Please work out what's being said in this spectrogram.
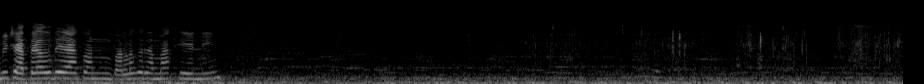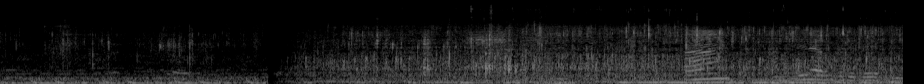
মিঠা তেল দিয়ে এখন ভালো করে মাখিয়ে নিই হ্যাঁ, আর জিরার গুঁড়ি দিয়ে দিই।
